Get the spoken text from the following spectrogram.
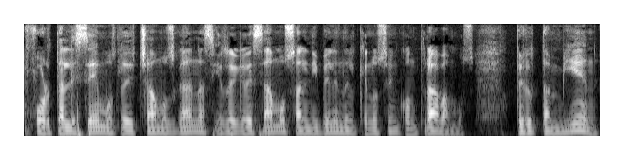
fortalecemos, le echamos ganas y regresamos al nivel en el que nos encontrábamos. Pero también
